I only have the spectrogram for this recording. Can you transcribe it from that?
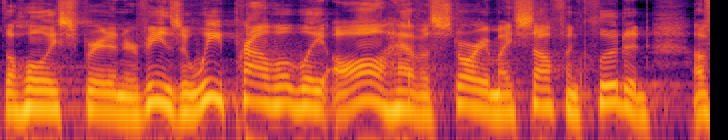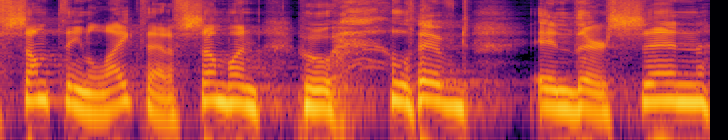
the Holy Spirit intervenes, and we probably all have a story, myself included, of something like that, of someone who lived in their sin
